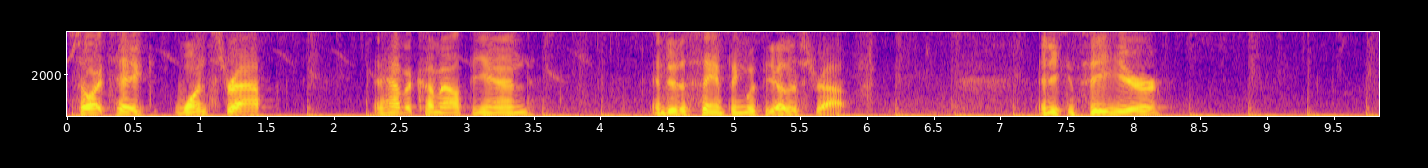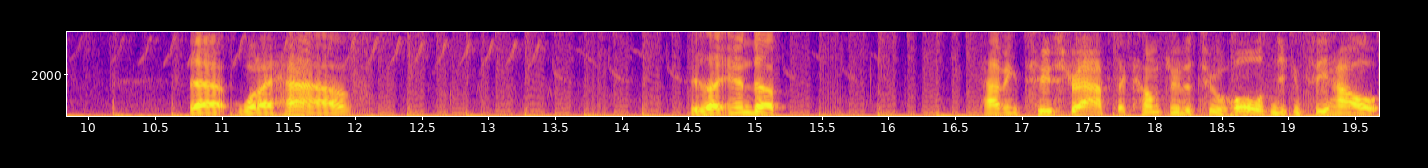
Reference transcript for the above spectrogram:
So I take one strap and have it come out the end and do the same thing with the other strap. And you can see here that what I have is I end up having two straps that come through the two holes and you can see how,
